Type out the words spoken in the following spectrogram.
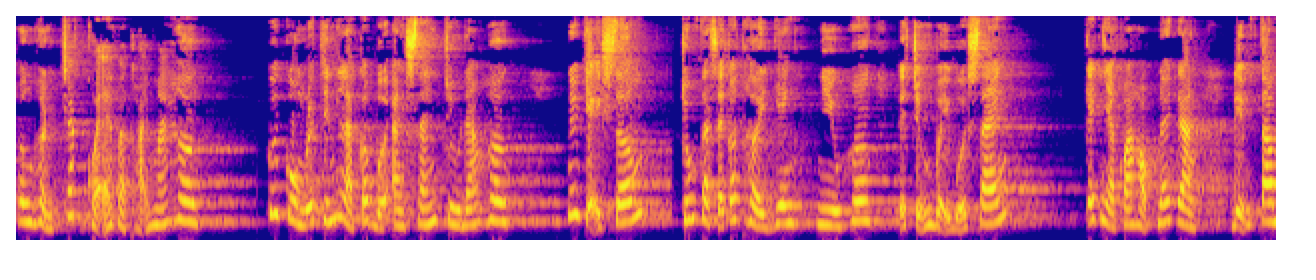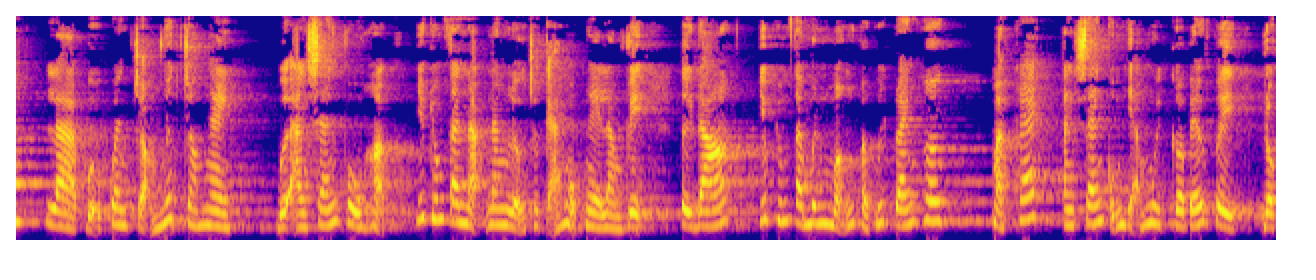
thân hình chắc khỏe và thoải mái hơn. Cuối cùng đó chính là có bữa ăn sáng chu đáo hơn. Nếu dậy sớm, chúng ta sẽ có thời gian nhiều hơn để chuẩn bị bữa sáng. Các nhà khoa học nói rằng điểm tâm là bữa quan trọng nhất trong ngày. Bữa ăn sáng phù hợp giúp chúng ta nạp năng lượng cho cả một ngày làm việc, từ đó giúp chúng ta minh mẫn và quyết đoán hơn. Mặt khác, ăn sáng cũng giảm nguy cơ béo phì, đột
